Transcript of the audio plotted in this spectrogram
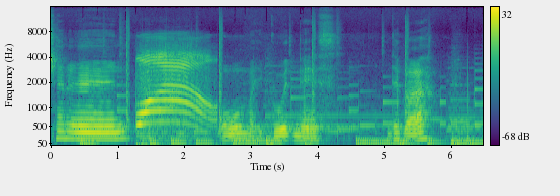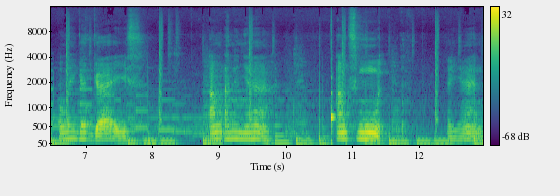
Charan! Wow! Oh my goodness. 'Di ba? Oh my god, guys. Ang ano niya. Ang smooth. Ayan.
